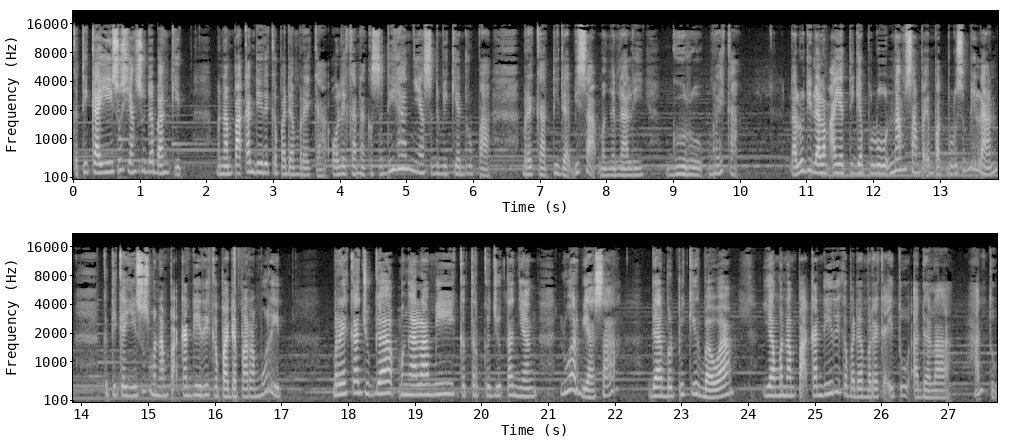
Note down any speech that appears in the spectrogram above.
Ketika Yesus yang sudah bangkit menampakkan diri kepada mereka. Oleh karena kesedihan yang sedemikian rupa, mereka tidak bisa mengenali guru mereka. Lalu di dalam ayat 36 sampai 49 ketika Yesus menampakkan diri kepada para murid, mereka juga mengalami keterkejutan yang luar biasa dan berpikir bahwa yang menampakkan diri kepada mereka itu adalah hantu.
